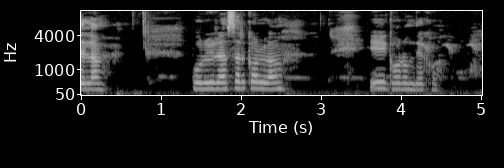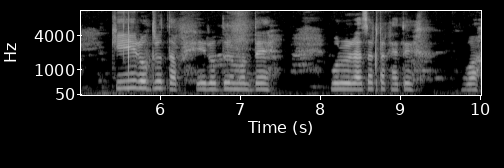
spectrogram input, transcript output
দিলাম বড়ির আচার করলাম। এই গরম দেখো, কি রৌদ্র তাপ এই রৌদ্রের মধ্যে বড়ির আচারটা খাইতে, বাহ,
